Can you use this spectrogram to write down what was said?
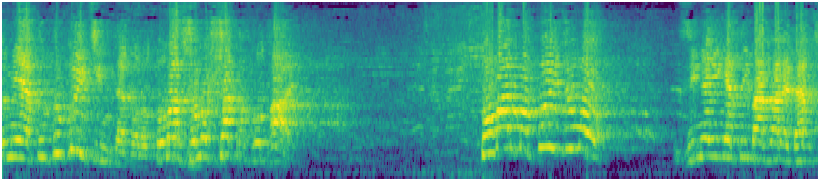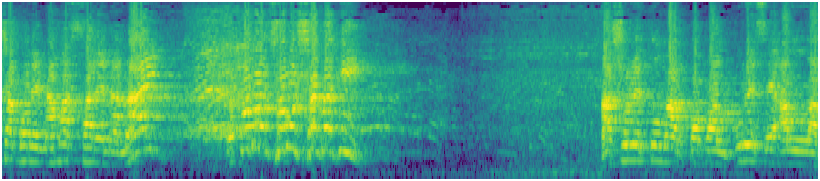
তুমি এতটুকুই চিন্তা করো, তোমার সমস্যাটা কোথায়? তোমার মতোই যুবক জিনেই গেতি বাজারে ব্যবসা করে, নামাজ ছাড়ে না, নাই? তোমার সমস্যাটা কি? আসলে তোমার কপাল পুড়েছে আল্লাহ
